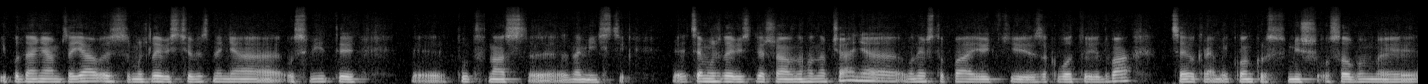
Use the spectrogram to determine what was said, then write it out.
і поданням заяви з можливістю визнання освіти тут в нас на місці. Е, Це можливість державного навчання. Вони вступають е, за квотою 2. Це окремий конкурс між особами,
